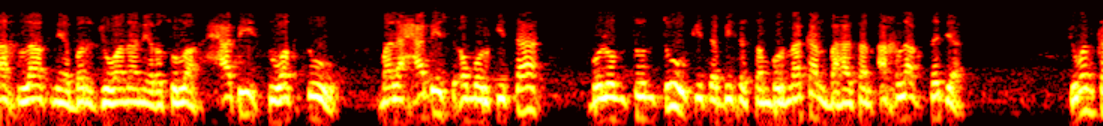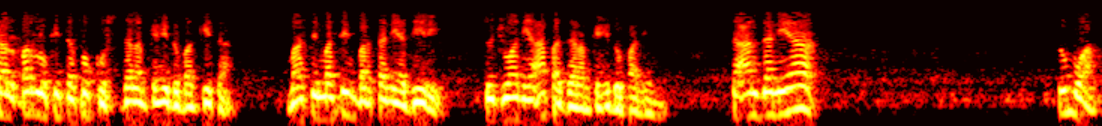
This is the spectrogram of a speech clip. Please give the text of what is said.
akhlaknya, berjuangannya Rasulullah, habis waktu, malah habis umur kita belum tentu kita bisa sempurnakan bahasan akhlak saja. Cuma kalau perlu kita fokus dalam kehidupan kita. Masing-masing bertanya diri. Tujuannya apa dalam kehidupan ini? Seandainya semua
